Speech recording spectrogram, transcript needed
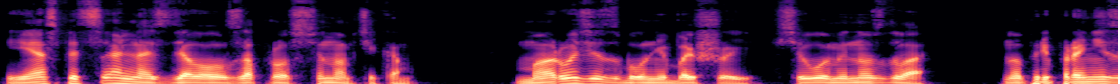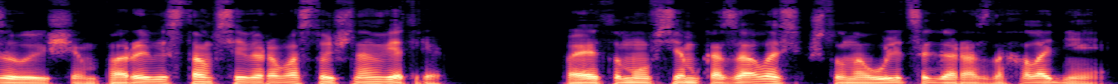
Я специально сделал запрос синоптикам. Морозец был небольшой, всего минус два, но при пронизывающем, порывистом северо-восточном ветре. Поэтому всем казалось, что на улице гораздо холоднее.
